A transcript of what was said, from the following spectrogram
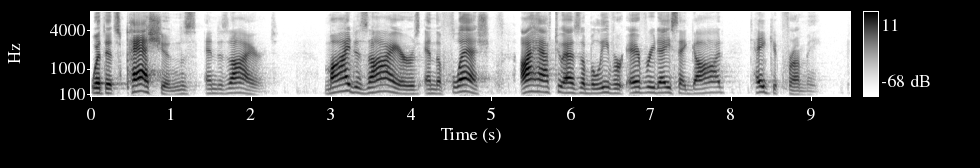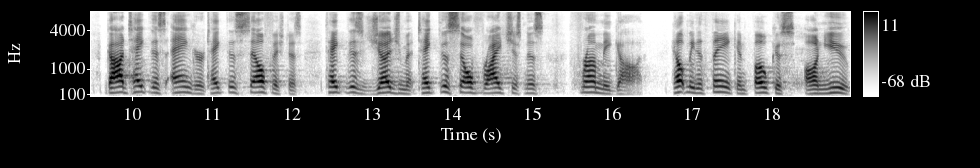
with its passions and desires. My desires and the flesh, I have to, as a believer, every day say, God, take it from me. God, take this anger, take this selfishness, take this judgment, take this self righteousness from me, God. Help me to think and focus on you.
